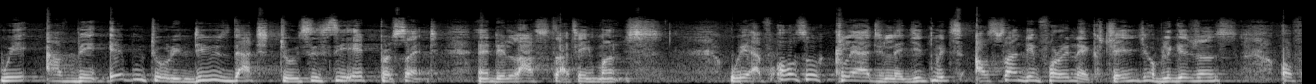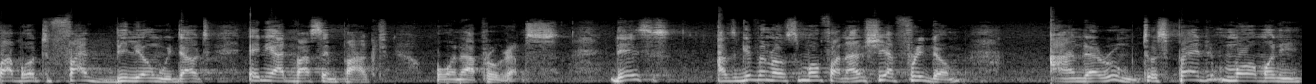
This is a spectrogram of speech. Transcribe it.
we have been able to reduce that to 68% in the last 13 months. We have also cleared legitimate outstanding foreign exchange obligations of about 5 billion without any adverse impact on our programs. This has given us more financial freedom and room to spend more money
